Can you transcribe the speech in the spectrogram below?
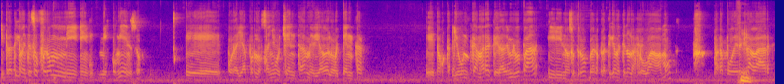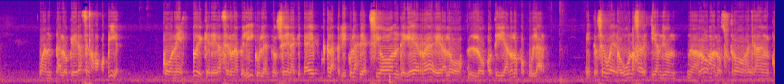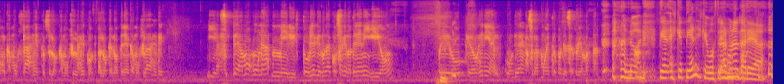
Y prácticamente esos fueron mi- mis comienzos. Eh, por allá por los años 80, mediados de los 80, eh, nos cayó una cámara que era de mi papá y nosotros, bueno, prácticamente nos la robábamos para poder grabar cuanta lo que era cenografía con esto de querer hacer una película. Entonces, en aquella época las películas de acción, de guerra, era lo, lo cotidiano, lo popular. Entonces, bueno, unos se vestían de un- una broma, los otros eran con camuflaje, entonces los camuflajes contra los que no tenían camuflaje. Y así creamos una medio historia que era una cosa que no tenía ni guion, pero quedó genial. Un día se las muestro para que se rían bastante. no, es que tienes que mostrar una tarea.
